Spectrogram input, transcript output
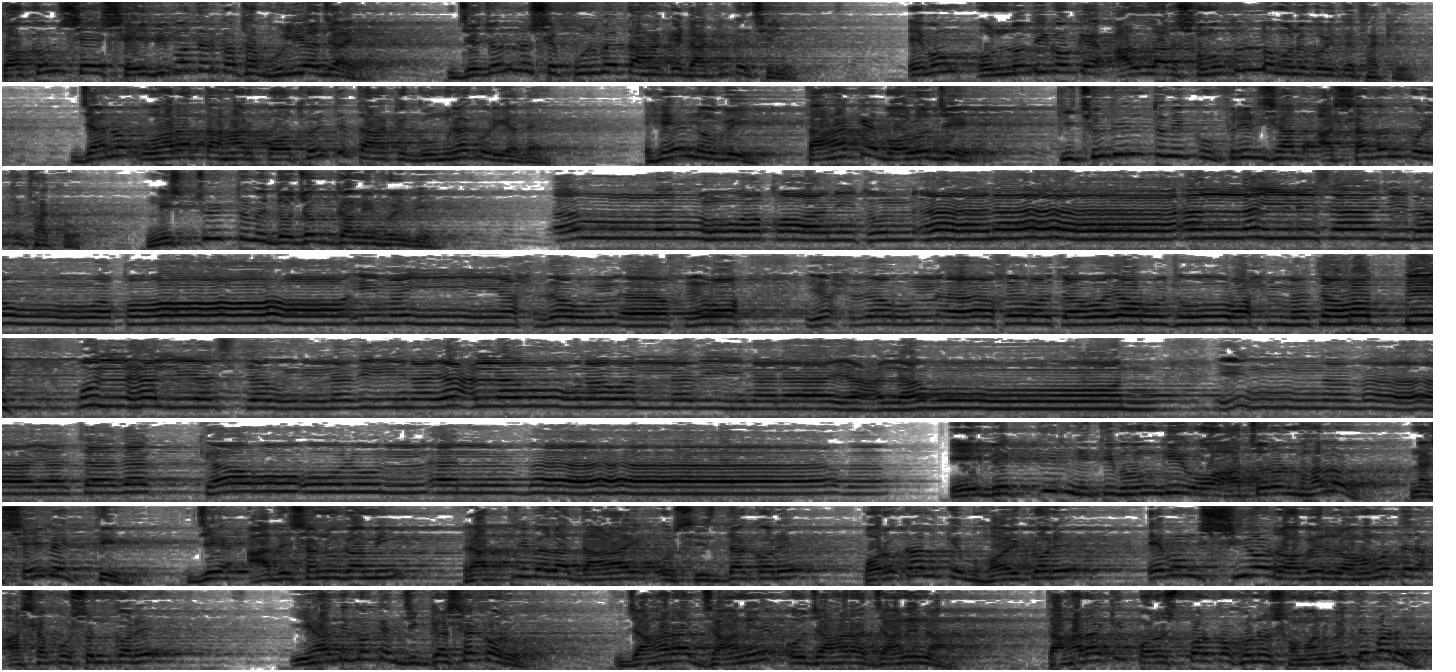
তখন সে সেই বিপদের কথা ভুলিয়া যায় যে জন্য সে পূর্বে তাহাকে ডাকিতেছিল এবং অন্যদিগকে আল্লাহর সমতুল্য মনে করিতে থাকে যেন উহারা তাহার পথ হইতে তাহাকে গুমরা করিয়া দেয় হে নবী তাহাকে বলো যে কিছুদিন তুমি কুফরির স্বাদ আস্বাদন করিতে থাকো নিশ্চয়ই তুমি দোজগামী হইবে أمن هو قانت آناء الليل ساجدا وقائما يحذر الآخرة يحذر الآخرة ويرجو رحمة ربه قل هل يستوي الذين يعلمون والذين لا يعلمون إنما يتذكر أولو الألباب এই ব্যক্তির নীতিভঙ্গি ও আচরণ ভালো না সেই ব্যক্তির যে আদেশানুগামী রাত্রিবেলা দাঁড়ায় ও সিজদা করে, পরকালকে ভয় করে এবং স্বীয় রবের রহমতের আশা পোষণ করে, ইহাদিগকে জিজ্ঞাসা করো, যাহারা জানে ও যাহারা জানে না, তাহারা কি পরস্পর কখনো সমান হইতে পারে?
